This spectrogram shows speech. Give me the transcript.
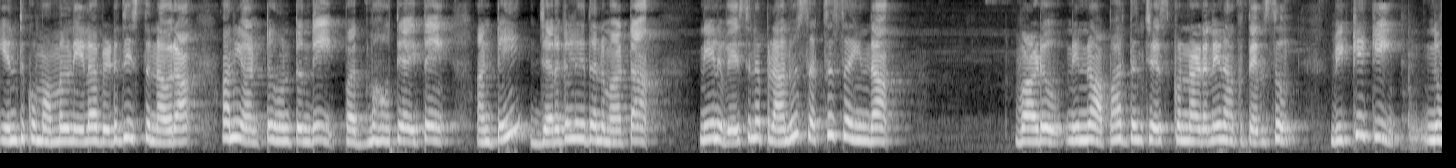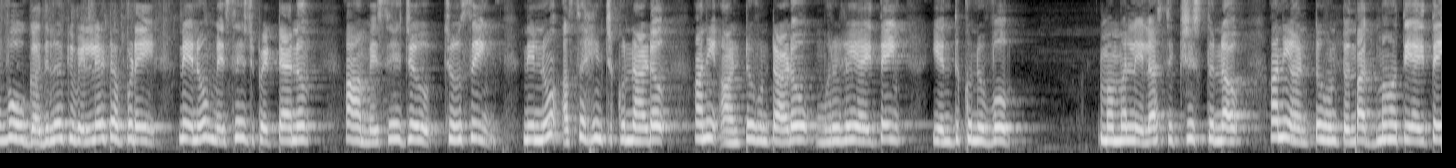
ఎందుకు మమ్మల్ని ఇలా విడదీస్తున్నావురా? అని అంటూ ఉంటుంది పద్మావతి అయితే. అంటే జరగలేదన్నమాట. నేను వేసిన ప్లాను సక్సెస్ అయిందా? వాడు నిన్ను అపార్థం చేసుకున్నాడని నాకు తెలుసు. విక్కీకి నువ్వు గదిలోకి వెళ్ళేటప్పుడే నేను మెసేజ్ పెట్టాను. ఆ మెసేజ్ చూసి నిన్ను అసహించుకున్నాడు అని అంటూ ఉంటాడు మురళి అయితే. ఎందుకు నువ్వు మమ్మల్ని ఇలా శిక్షిస్తున్నావు అని అంటూ ఉంటుంది పద్మావతి అయితే.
